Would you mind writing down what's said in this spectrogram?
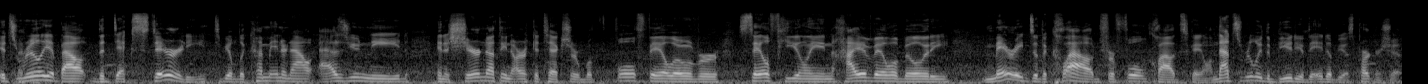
It's really about the dexterity to be able to come in and out as you need in a share nothing architecture with full failover, self-healing, high availability, married to the cloud for full cloud scale. And that's really the beauty of the AWS partnership.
